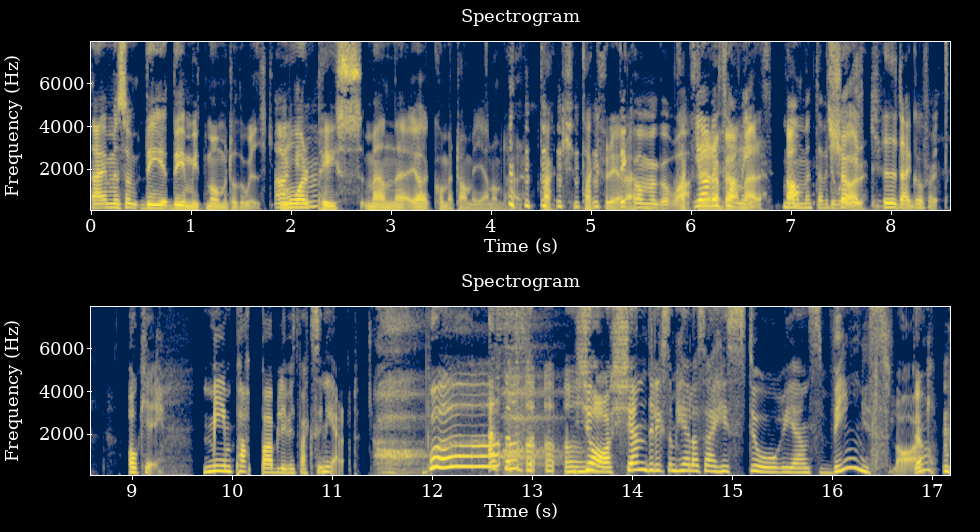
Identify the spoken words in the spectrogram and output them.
nej men så, det, det är mitt moment of the week. Okej. Mår piss men eh, jag kommer ta mig igenom det här. Tack, tack för era, Det kommer gå bra. tack för Jag vill ta mitt moment of the week. Ida, go for it. Okej, min pappa har blivit vaccinerad. What? Alltså, Jag kände liksom hela så historiens vingslag. Ja.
